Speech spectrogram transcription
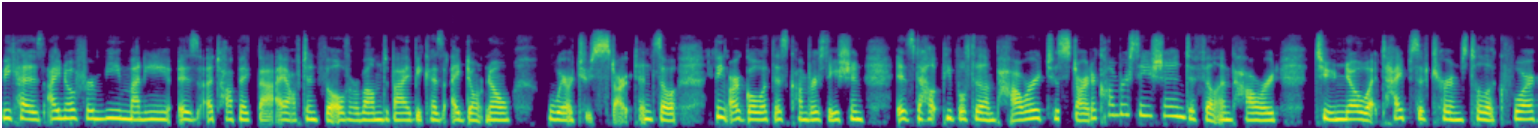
Because I know for me, money is a topic that I often feel overwhelmed by because I don't know where to start. And so I think our goal with this conversation is to help people feel empowered to start a conversation, to feel empowered to know what types of terms to look for,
